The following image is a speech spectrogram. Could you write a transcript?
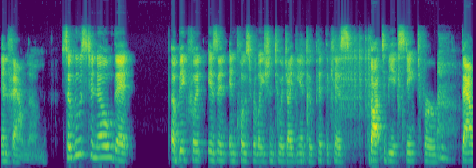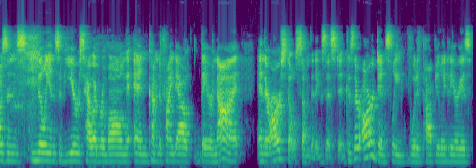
and found them. So who's to know that a bigfoot isn't in close relation to a gigantopithecus thought to be extinct for thousands millions of years however long and come to find out they're not and there are still some that existed because there are densely wooded populated areas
